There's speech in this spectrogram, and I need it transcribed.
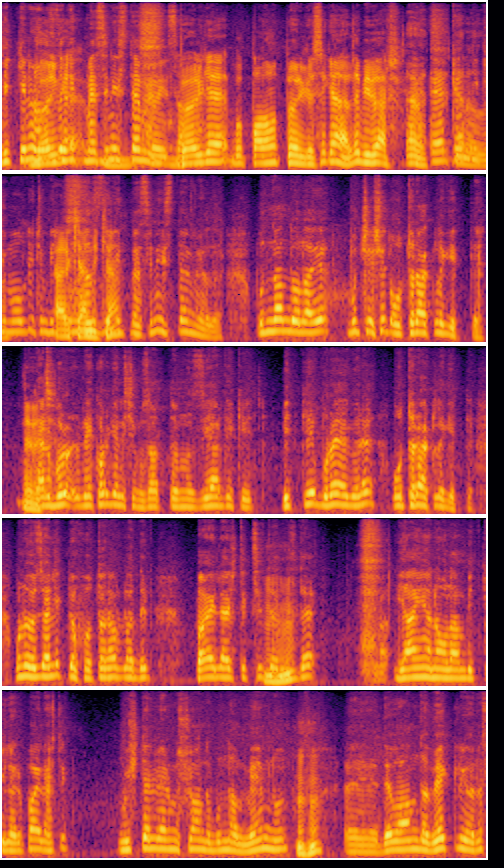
Bitkinin hızlı Bölge- gitmesini istemiyor insan. Bölge bu palamut bölgesi genelde biber. Evet. Erken genelde. dikim olduğu için bitkinin Erken hızlı diken. gitmesini istemiyorlar. Bundan dolayı bu çeşit oturaklı gitti. Evet. Yani bu rekor gelişim uzattığımız yerdeki bitki buraya göre oturaklı gitti. Bunu özellikle fotoğrafladık, paylaştık sitemizde. Yan yana olan bitkileri paylaştık. Müşterilerimiz şu anda bundan memnun. Hı hı. Ee, devamında bekliyoruz.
